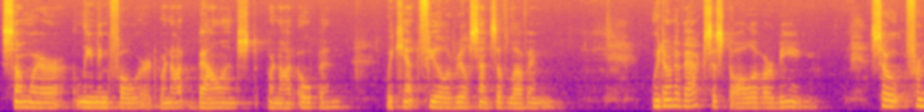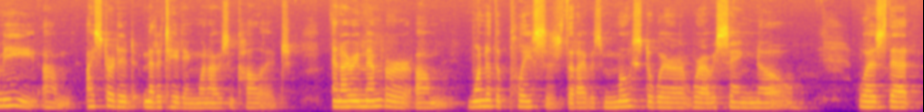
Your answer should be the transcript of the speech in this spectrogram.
somewhere leaning forward. We're not balanced. We're not open. We can't feel a real sense of loving. We don't have access to all of our being. So for me, um, I started meditating when I was in college. And I remember um, one of the places that I was most aware where I was saying no was that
